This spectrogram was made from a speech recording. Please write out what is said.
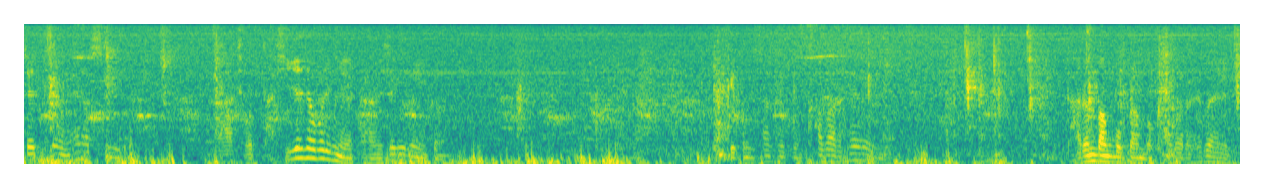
세팅을 해놨습니다. 아 저거 다 찢어져 버리네 바람이 세게 부니까 이렇게 좀 사서 좀 커버를 해야겠네. 다른 방법으로 한번 커버를 해봐야겠지.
